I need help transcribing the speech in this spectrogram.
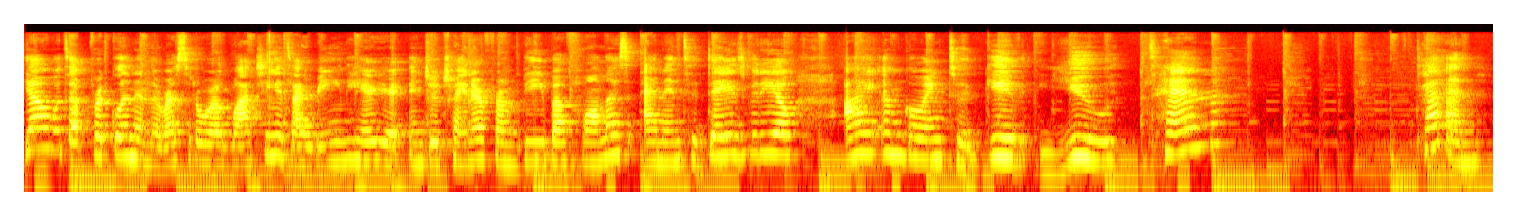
Yo, what's up Brooklyn and the rest of the world watching? It's Irene here, your injury trainer from Be Buff Wellness. And in today's video, I am going to give you 10, 10,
